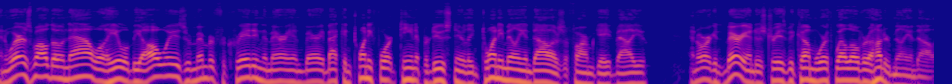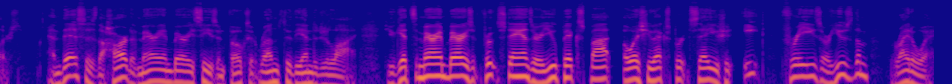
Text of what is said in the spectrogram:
And where's Waldo now? Well, he will be always remembered for creating the Marionberry. Back in 2014, it produced nearly $20 million of farm gate value. And Oregon's berry industry has become worth well over $100 million. And this is the heart of Marionberry season, folks. It runs through the end of July. If you get some Marionberries at fruit stands or a U pick spot, OSU experts say you should eat, freeze, or use them right away.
